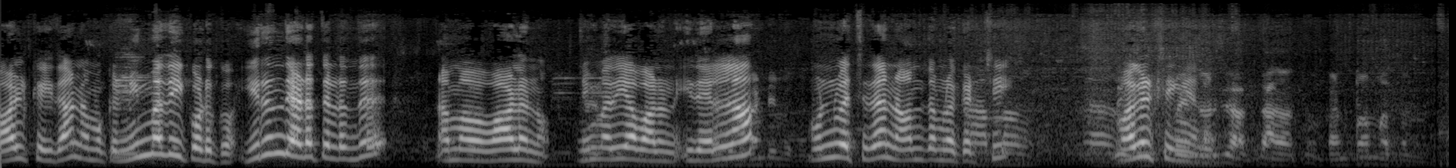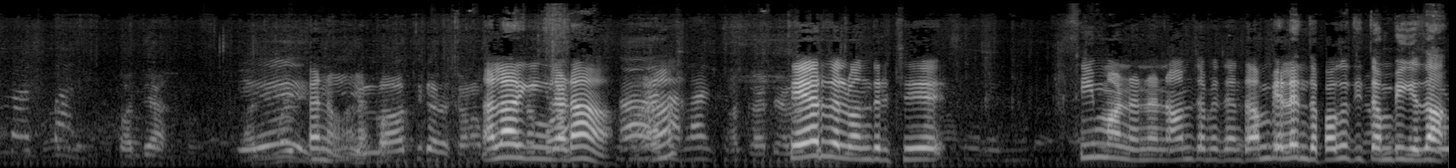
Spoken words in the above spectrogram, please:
வாழ்க்கை தான் நமக்கு நிம்மதி கொடுக்கும். இருந்த இடத்துல இருந்து நம்ம வாழணும். நிம்மதியா வாழணும். இதெல்லாம் முன் வச்சுதான் நாம் தமிழர் கட்சி மகிழ்ச்சிங்க. நல்லா இருக்கீங்களாடா? ஆ? தேர்தல் வந்துருச்சு. சீமான் அண்ணன் நாம் தன் தம்பி எல்லாம் இந்த பகுதி தம்பிங்க தான்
